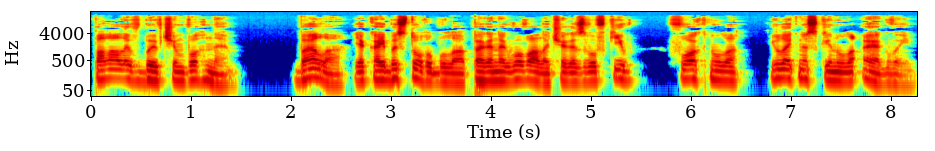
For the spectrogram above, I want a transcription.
палали вбивчим вогнем. Бела, яка й без того була перенервувала через вовків, форкнула і ледь не скинула Егвейн.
